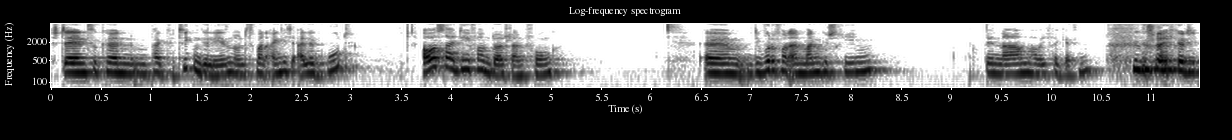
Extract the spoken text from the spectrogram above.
stellen zu können, ein paar Kritiken gelesen und es waren eigentlich alle gut, außer die vom Deutschlandfunk. Ähm, die wurde von einem Mann geschrieben. Den Namen habe ich vergessen. vielleicht, ich,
